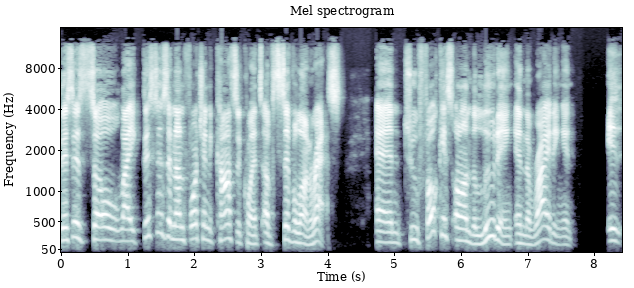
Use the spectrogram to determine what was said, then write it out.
this is so like this is an unfortunate consequence of civil unrest and to focus on the looting and the rioting and is,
